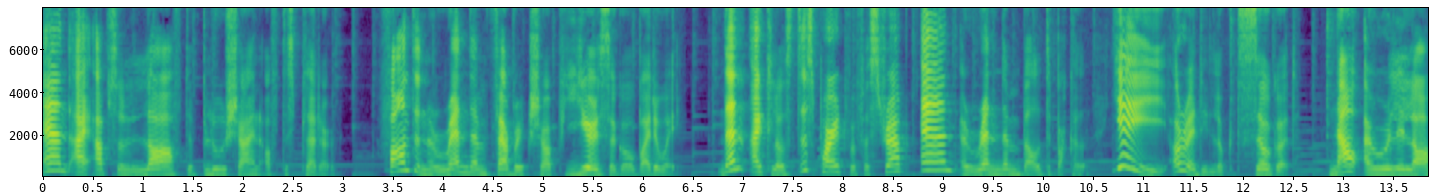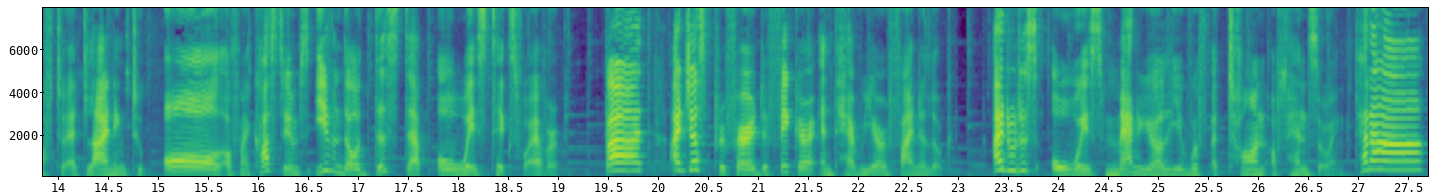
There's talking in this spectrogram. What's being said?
and I absolutely love the blue shine of this pleather. Found in a random fabric shop years ago by the way. Then I closed this part with a strap and a random belt buckle. Yay! Already looked so good. Now I really love to add lining to all of my costumes even though this step always takes forever. But I just prefer the thicker and heavier final look. I do this always manually with a ton of hand sewing. Ta-da!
